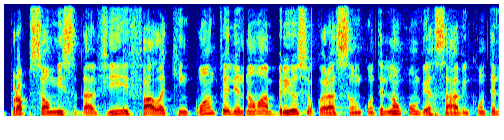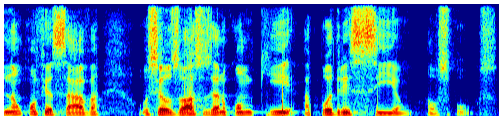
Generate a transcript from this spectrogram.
O próprio salmista Davi fala que enquanto ele não abriu seu coração, enquanto ele não conversava, enquanto ele não confessava, os seus ossos eram como que apodreciam aos poucos.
